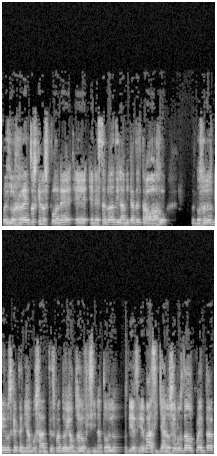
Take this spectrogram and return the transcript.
pues los retos que nos pone eh, en estas nuevas dinámicas del trabajo, pues no son los mismos que teníamos antes cuando íbamos a la oficina todos los días y demás. Y ya nos hemos dado cuenta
